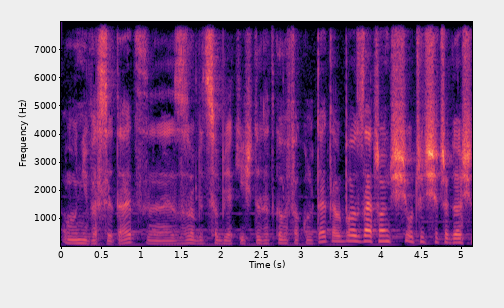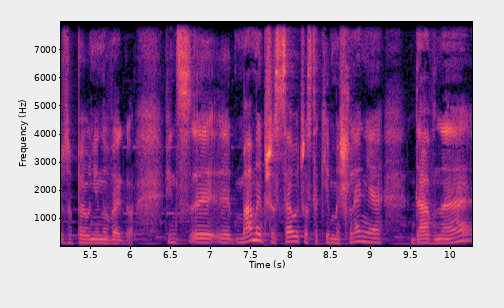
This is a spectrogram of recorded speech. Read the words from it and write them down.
uniwersytet, e, zrobić sobie jakiś dodatkowy fakultet albo zacząć uczyć się czegoś zupełnie nowego. Więc e, mamy przez cały czas takie myślenie dawne,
